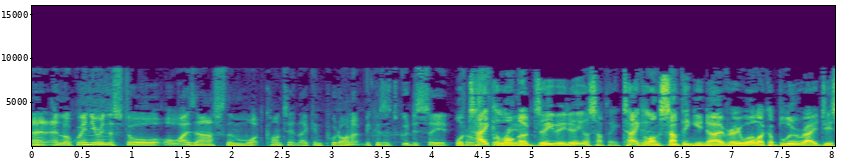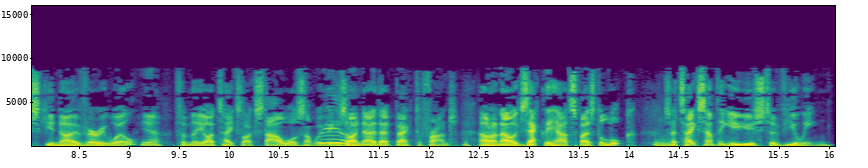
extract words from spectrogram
and, and look, when you're in the store, always ask them what content they can put on it because it's good to see it. Or for- take for along real. a DVD or something. Take along something you know very well, like a Blu-ray disc you know very well. Yeah. For me, I take like Star Wars something because I know that back to front and I know exactly how it's supposed to look. Mm. So take something you're used to viewing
